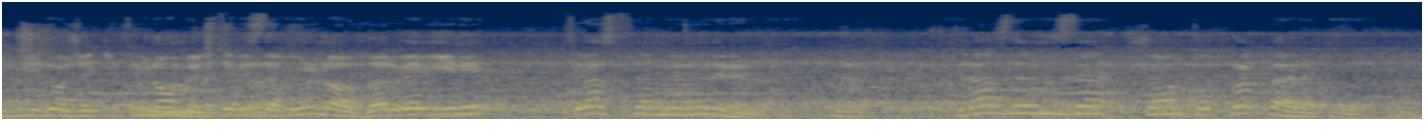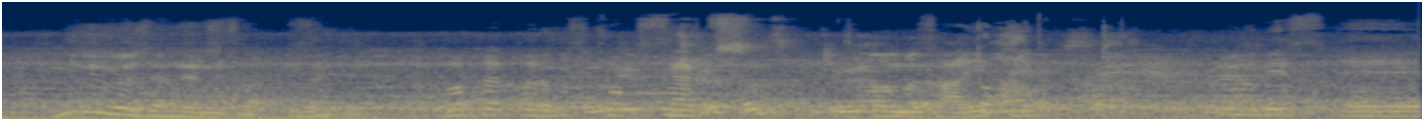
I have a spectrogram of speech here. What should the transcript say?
27 Ocak 2015'te bizden ürün aldılar ve yeni kiraz fidanlarını denediler. Evet. Kirazlarımız da şu an toprakla alakalı. Ne gibi gözlemleriniz var? Topraklarımız çok sert olma sahipti. Bunu biz e,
